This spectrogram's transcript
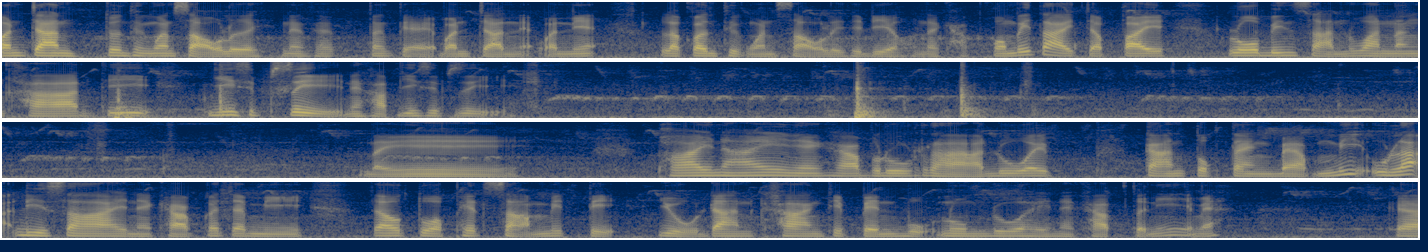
วันจันทร์จนถึงวันเสาร์เลยนะครับตั้งแต่วันจันทร์เนี่ยวันนี้แล้วก็ถึงวันเสาร์เลยทีเดียวนะครับของพี่ต่ายจะไปโรบินสันวันอังคารที่ 24 นะครับ 24นี่ ภายในนะครับหรูหราด้วยการตกแต่งแบบมิอุระดีไซน์นะครับก็จะมีเจ้าตัวเพชร 3 มิติอยู่ด้านข้างที่เป็นบุนุ่มด้วยนะครับ ตัวนี้เห็นไหมก็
